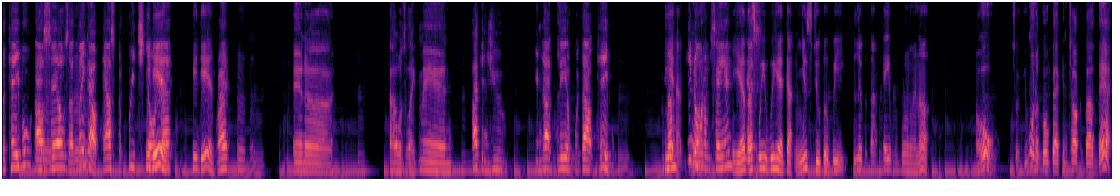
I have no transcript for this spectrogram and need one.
the cable Mhm, ourselves, I think mhm. our pastor preached He on did. that, He did. right? hmm And uh, I was like, man, how can you you not live without cable? Remember, Yeah, you know what I'm saying? Yeah, that's, That's- we we had gotten used to, but we lived without cable growing up. Oh, so you want to go back and talk about that?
